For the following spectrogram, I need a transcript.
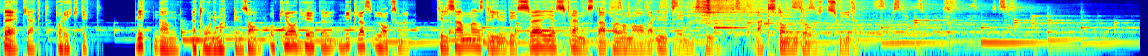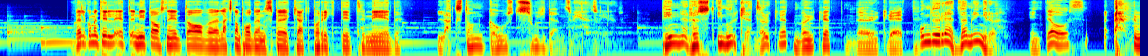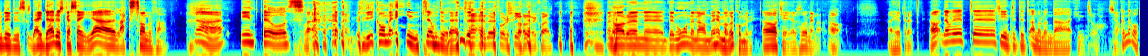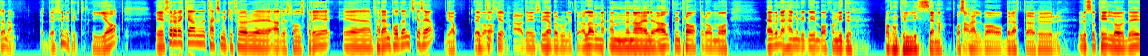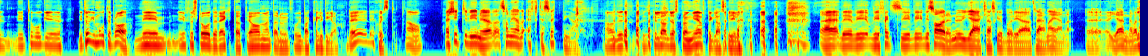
Spökjakt på riktigt. Mitt namn är Tony Martinsson. Och jag heter Niklas Laksonen. Tillsammans driver vi Sveriges främsta paranormala utredningsteam. LaxTon Ghost Sweden. Välkommen till ett nytt avsnitt av LaxTon-podden Spökjakt på riktigt med LaxTon Ghost Sweden. Sweden, Sweden. Din röst i mörkret. Mörkret, mörkret, mörkret. Om du är rädd, vem ringer du? Inte oss. Men det, är du ska, det är där du ska säga LaxTon för fan. Nej, inte oss. Vi kommer inte om du är rädd. Nej, det får du klara dig själv. Men har du en eh, demon eller ande hemma, då kommer vi. Ja okej, är det så du menar? Ja. Ja, helt rätt. Ja, det var ju ett eh, fint litet annorlunda intro. Så Ja. kan det låta ibland. Ja, definitivt. Ja. Eh, förra veckan, tack så mycket för eh, all respons på det. Eh, för den podden ska jag säga. Ja. Det Riktigt var, kul. Ja, det är så jävla roligt. Alla de här ämnena eller allt vi pratar om och även det här när vi går in bakom lite bakom kulisserna på oss Ja. själva och berättar hur, hur det står till och det, ni tog ni tog emot det bra. Ni, ni förstår direkt att ja vänta nu får vi backa lite grann. Det, det är schysst. Ja. Här sitter vi nu, sådana jävla eftersvettningar. Ja du, du skulle aldrig ha sprungit efter glassbilen. Nej, det, vi, vi, faktiskt, vi, vi sa det, nu jäklar ska vi börja träna igen. Eh, igen, det var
